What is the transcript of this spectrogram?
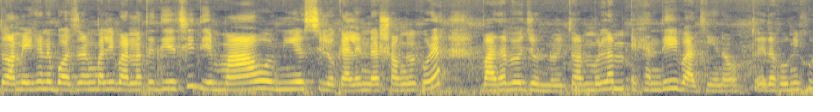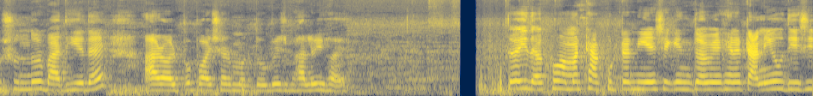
তো আমি এখানে বজরাংবালি বানাতে দিয়েছি, দিয়ে মাও নিয়ে এসেছিল ক্যালেন্ডার সঙ্গে করে বাঁধাবার জন্যই। তো আমি বললাম, এখান দিয়েই বাঁধিয়ে নাও। তো এই দেখো, উনি খুব সুন্দর বাঁধিয়ে দেয়, আর অল্প পয়সার মধ্যেও। বেশ ভালোই হয়। তো এই দেখো, আমার ঠাকুরটা নিয়ে এসে কিন্তু আমি এখানে টানিয়েও দিয়েছি।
